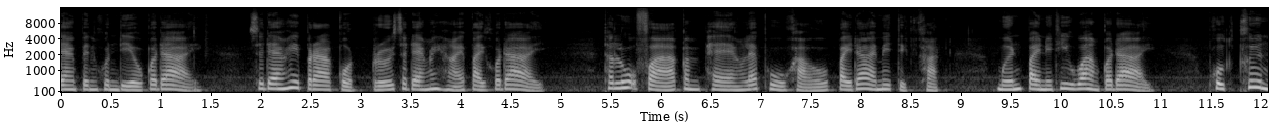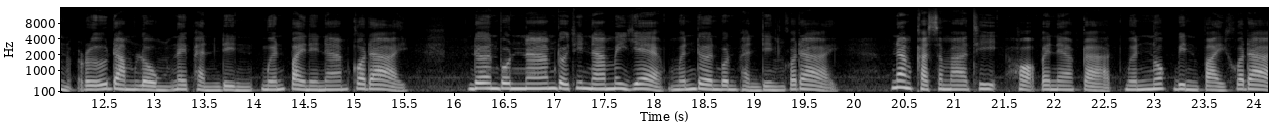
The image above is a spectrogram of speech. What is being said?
ดงเป็นคนเดียวก็ได้ แสดงให้ปรากฏหรือแสดงให้หายไปก็ได้ ทะลุฝากำแพงและภูเขาไปได้ไม่ติดขัด เหมือนไปในที่ว่างก็ได้ ผุดขึ้นหรือดำลงในแผ่นดินเหมือนไปในน้ำก็ได้ เดินบนน้ำโดยที่น้ำไม่แยกเหมือนเดินบนแผ่นดินก็ได้ นั่งขัดสมาธิเหาะไปในอากาศเหมือนนกบินไปก็ได้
